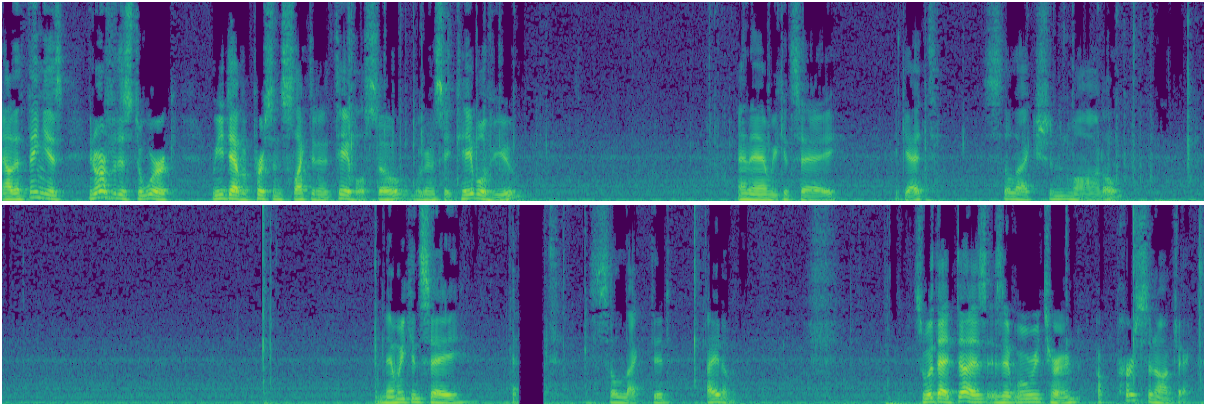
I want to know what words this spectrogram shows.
Now the thing is, in order for this to work, we need to have a person selected in a table. So we're going to say table view. And then we could say get selection model. And then we can say selected item. So what that does is it will return a person object.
